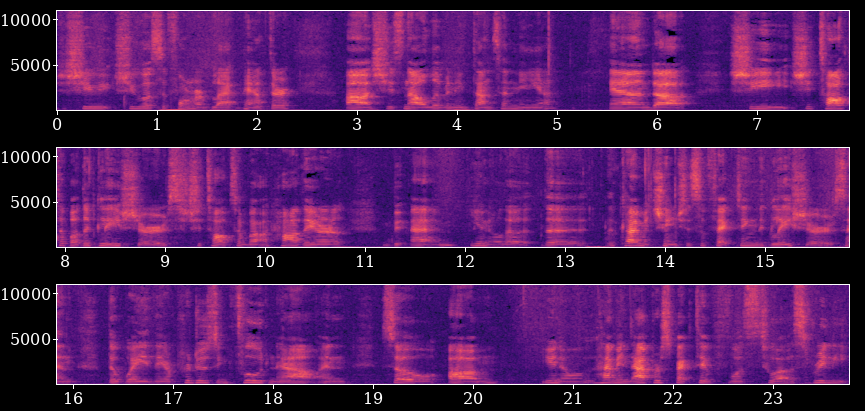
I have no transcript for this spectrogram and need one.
she she was a former Black Panther. Uh, she's now living in Tanzania, and uh, she she talked about the glaciers. She talked about how they are, um, you know, the, the the climate change is affecting the glaciers and the way they are producing food now. And so um, you know, having that perspective was to us really,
